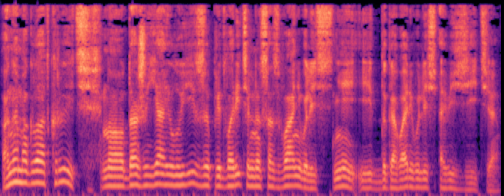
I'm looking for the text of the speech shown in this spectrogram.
Она могла открыть, но даже я и Луиза предварительно созванивались с ней и договаривались о визите.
